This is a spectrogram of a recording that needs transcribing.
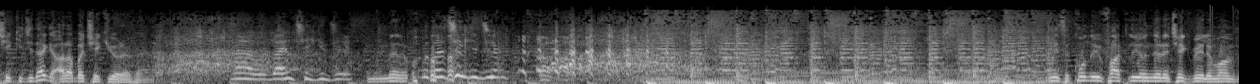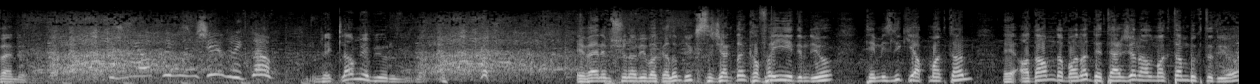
Çekici derken araba çekiyor efendim. Merhaba ben çekici. Merhaba. Bu da çekicim. Neyse konuyu farklı yönlere çekmeyelim hanımefendi. Bizim yaptığımız bir şey yok reklam. Reklam yapıyoruz biz de. Efendim şuna bir bakalım. Diyor ki sıcaktan kafayı yedim diyor. Temizlik yapmaktan e, adam da bana deterjan almaktan bıktı diyor.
